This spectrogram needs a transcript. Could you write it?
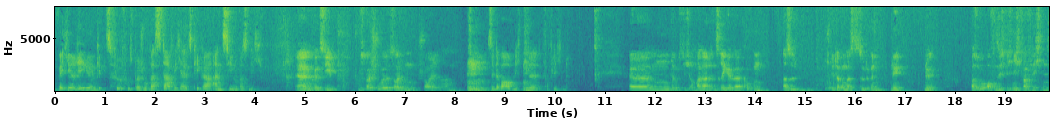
welche Regeln gibt es für Fußballschuhe? Was darf ich als Kicker anziehen und was nicht? Äh, Im Prinzip, Fußballschuhe sollten Stollen haben. Sind aber auch nicht äh, verpflichtend. Ähm, da müsste ich auch mal gerade ins Regelwerk gucken. Also steht da irgendwas zu drin? Nee. Nö. Also offensichtlich nicht verpflichtend.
